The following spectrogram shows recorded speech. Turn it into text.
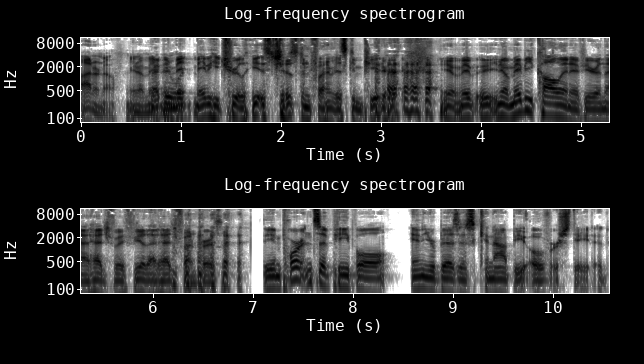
I don't know. You know, maybe maybe, maybe, he truly is just in front of his computer. you know, maybe you know, maybe call in if you're in that hedge if you're that hedge fund person. the importance of people in your business cannot be overstated.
